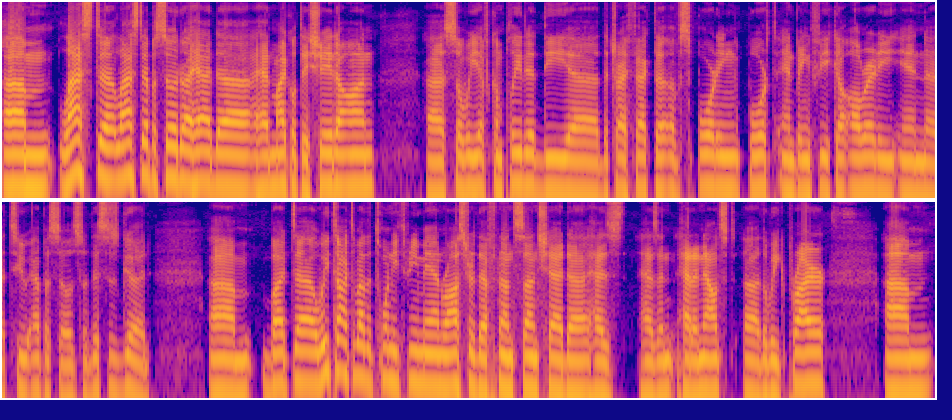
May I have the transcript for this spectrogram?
Um, last uh, last episode, I had uh, I had Michael Teixeira on. Uh, so we have completed the uh, the trifecta of Sporting, Porto, and Benfica already in two episodes. So this is good. Um, but uh, we talked about the 23 man roster that Fernando Santos had uh, has has an, had announced uh, the week prior. Um,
